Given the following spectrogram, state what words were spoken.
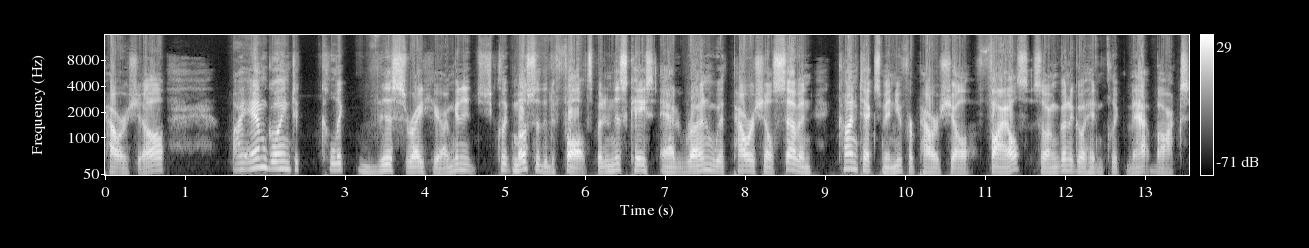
PowerShell. I am going to click this right here. I'm going to click most of the defaults, but in this case add run with PowerShell 7 context menu for PowerShell files. So I'm going to go ahead and click that box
